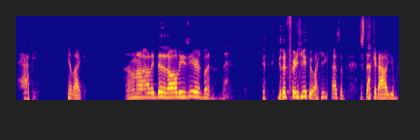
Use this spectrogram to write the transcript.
happy. You're like, I don't know how they did it all these years, but good for you. Like you guys have stuck it out. You've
